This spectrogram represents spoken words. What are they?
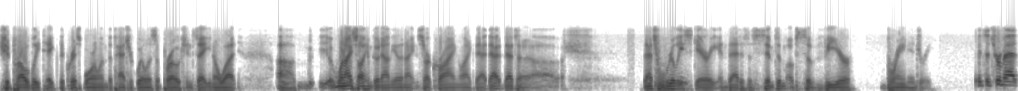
should probably take the Chris Borland, the Patrick Willis approach, and say, you know what. Um, when I saw him go down the other night and start crying like that, that that's a uh, that's really scary, and that is a symptom of severe brain injury. It's a traumatic.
